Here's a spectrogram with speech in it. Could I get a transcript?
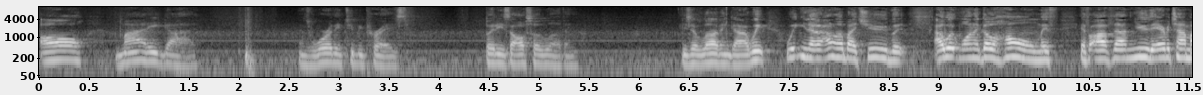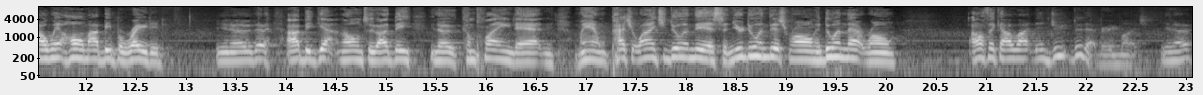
Almighty God and is worthy to be praised. But He's also loving. He's a loving God. We, we, you know, I don't know about you, but I wouldn't want to go home if, if I knew that every time I went home I'd be berated you know, that I'd be getting on to. I'd be, you know, complained at and, man, Patrick, why aren't you doing this? And you're doing this wrong and doing that wrong. I don't think I like to do, that very much, you know.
